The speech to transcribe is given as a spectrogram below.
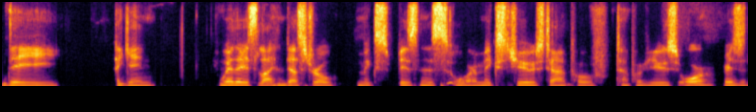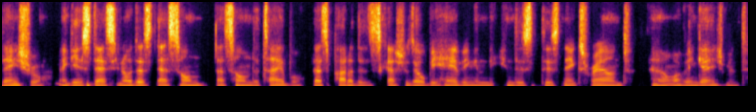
the again whether it's light industrial mixed business or mixed use type of type of use or residential i guess that's you know that's that's on that's on the table. That's part of the discussions i'll be having in in this this next round uh, of engagement.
